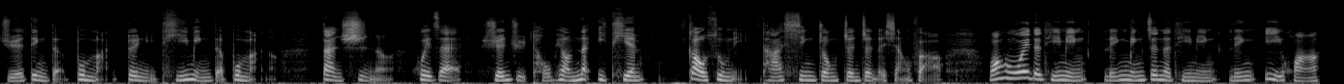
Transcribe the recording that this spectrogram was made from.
决定的不满，对你提名的不满啊，但是呢，会在选举投票那一天告诉你他心中真正的想法啊。王鸿薇的提名，林明溱的提名，林奕华。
